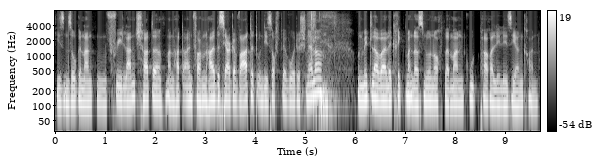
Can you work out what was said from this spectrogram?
diesen sogenannten Free Lunch hatte. Man hat einfach ein halbes Jahr gewartet und die Software wurde schneller. Und mittlerweile kriegt man das nur noch, wenn man gut parallelisieren kann.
